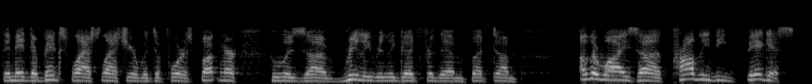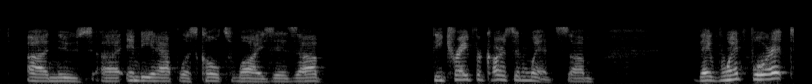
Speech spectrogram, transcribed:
they made their big splash last year with DeForest Buckner, who was uh, really, really good for them. But um, otherwise, uh, probably the biggest uh, news uh, Indianapolis Colts wise is the trade for Carson Wentz. Um, they've went for it.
